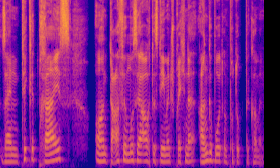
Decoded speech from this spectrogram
seinen Ticketpreis und dafür muss er auch das dementsprechende Angebot und Produkt bekommen.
